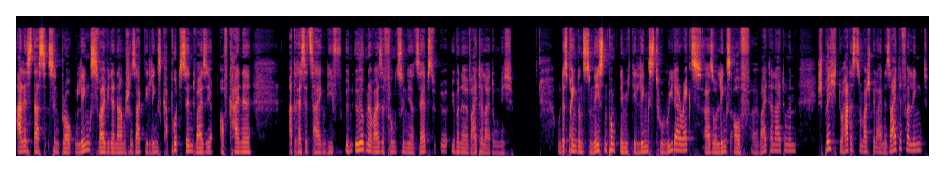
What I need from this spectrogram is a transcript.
Alles das sind Broken Links, weil, wie der Name schon sagt, die Links kaputt sind, weil sie auf keine Adresse zeigen, die in irgendeiner Weise funktioniert, selbst über eine Weiterleitung nicht. Und das bringt uns zum nächsten Punkt, nämlich die Links to Redirects, also Links auf äh, Weiterleitungen. Sprich, du hattest zum Beispiel eine Seite verlinkt,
